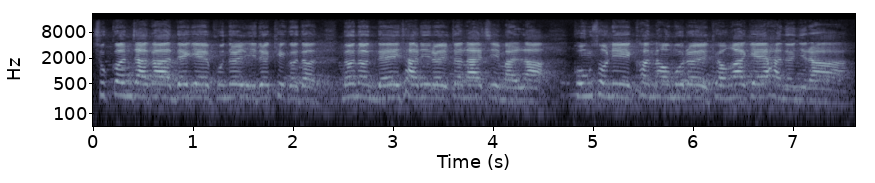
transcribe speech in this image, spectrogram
주권자가 내게 분을 일으키거든 너는 내 자리를 떠나지 말라. 공손히 큰 허물을 경하게 하느니라.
